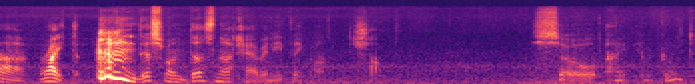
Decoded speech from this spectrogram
Ah, right. this one does not have anything on top. So I am going to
